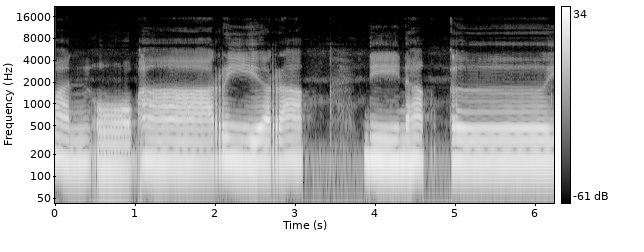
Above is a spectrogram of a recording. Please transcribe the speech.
มันโอบอารีรัก ดีนักเอ่ย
